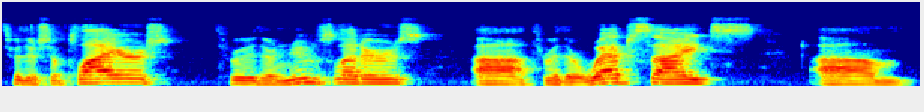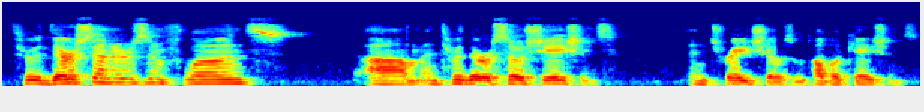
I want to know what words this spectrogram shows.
through their suppliers, through their newsletters, uh, through their websites, um, through their centers influence, um, and through their associations and trade shows and publications.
